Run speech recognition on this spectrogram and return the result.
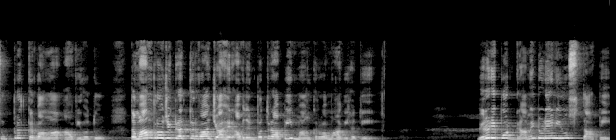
સુપ્રત કરવામાં આવ્યું હતું. તમામ પ્રોજેક્ટ રદ કરવા જાહેર આવેદનપત્ર આપી માંગ કરવામાં આવી હતી. Bureau report Gramin today news Tapi.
